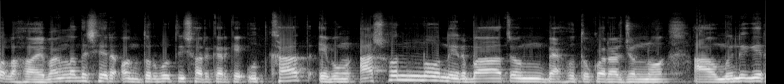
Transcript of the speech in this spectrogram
বলা হয়, বাংলাদেশের অন্তর্বর্তী সরকারকে উৎখাত এবং আসন্ন নির্বাচন ব্যাহত করার জন্য আওয়ামী লীগের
